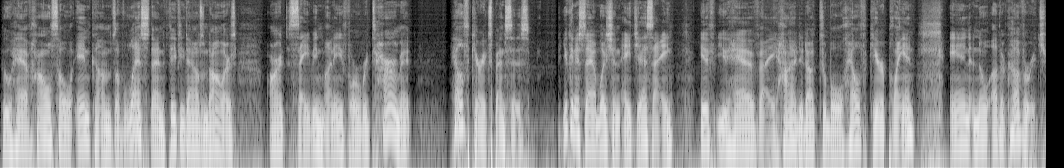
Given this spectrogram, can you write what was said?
who have household incomes of less than $50,000 aren't saving money for retirement healthcare expenses. You can establish an HSA if you have a high deductible health care plan and no other coverage.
